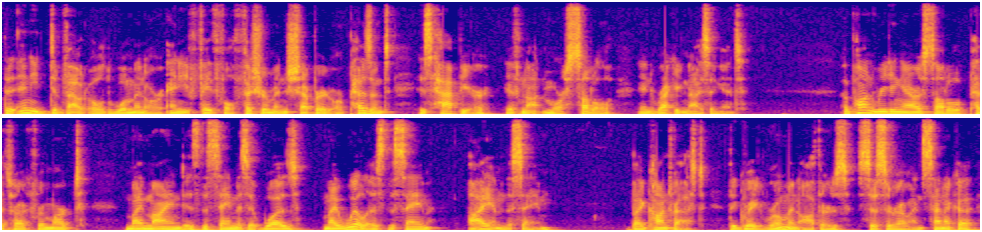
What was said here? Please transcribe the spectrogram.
that any devout old woman or any faithful fisherman, shepherd, or peasant is happier, if not more subtle, in recognizing it. Upon reading Aristotle, Petrarch remarked, My mind is the same as it was, my will is the same, I am the same. By contrast, the great Roman authors, Cicero and Seneca,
